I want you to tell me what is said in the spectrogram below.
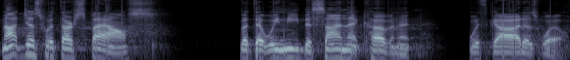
not just with our spouse, but that we need to sign that covenant with God as well.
